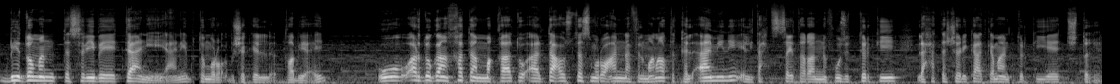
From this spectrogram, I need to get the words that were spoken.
بضمن تسريبة ثانية يعني بتمرق بشكل طبيعي. وأردوغان ختم مقالته قال تعالوا استثمروا عنا في المناطق الآمنة اللي تحت السيطرة النفوذ التركي لحتى الشركات كمان التركية تشتغل.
